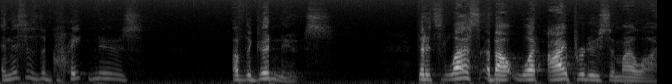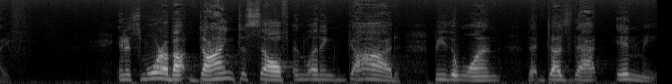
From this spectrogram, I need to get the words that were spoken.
And this is the great news of the good news that it's less about what I produce in my life, and it's more about dying to self and letting God be the one that does that in me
